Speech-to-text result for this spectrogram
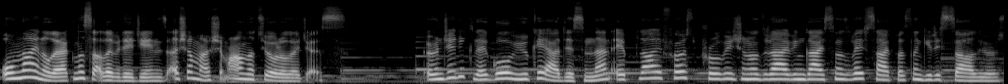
online olarak nasıl alabileceğinizi aşama aşama anlatıyor olacağız. Öncelikle Go UK adresinden Apply First Provisional Driving License web sayfasına giriş sağlıyoruz.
